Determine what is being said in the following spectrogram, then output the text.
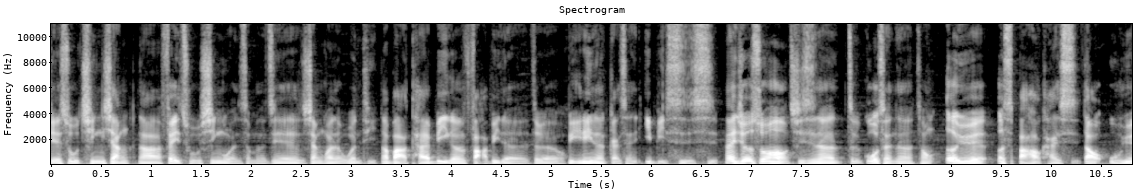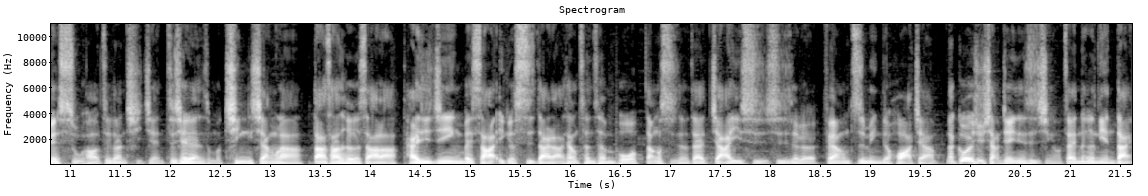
结束清乡，那废除新闻什么的这些相关的问题，那把台币跟法币的这个比例呢，改成一比四十四。那也就是说哈，其实呢，这个过程呢，从二月二十八号开始到五月十五号这段期间，这些人什么清乡啦、大杀特杀啦、台籍精英被杀一个世代啦，像陈澄波当时呢在嘉义市是这个非常知名的画家。那各位去想见一件事情哦，在那个年代，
